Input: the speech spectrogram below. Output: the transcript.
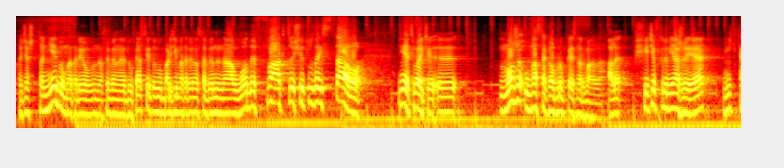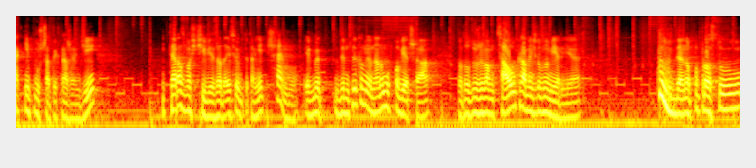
Chociaż to nie był materiał nastawiony na edukację, to był bardziej materiał nastawiony na what the fuck, co się tutaj stało. Nie, słuchajcie, y, może u Was taka obróbka jest normalna, ale w świecie, w którym ja żyję, nikt tak nie puszcza tych narzędzi. I teraz właściwie zadaję sobie pytanie, czemu? Jakby, gdybym tylko miał nadmuch powietrza, no to zużywam całą krawędź równomiernie. Kurde, no po prostu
